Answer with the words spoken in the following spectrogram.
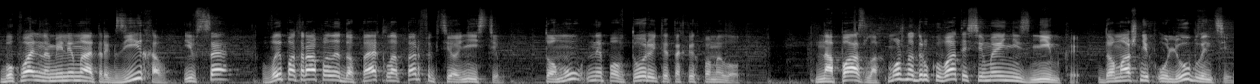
буквально міліметрик з'їхав і все. Ви потрапили до пекла перфекціоністів. Тому не повторюйте таких помилок. На пазлах можна друкувати сімейні знімки, домашніх улюбленців,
